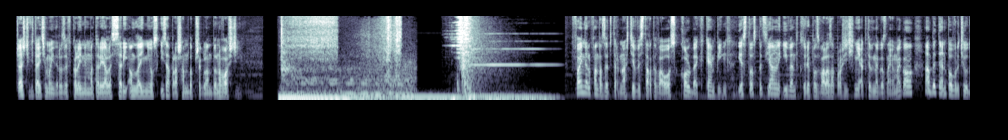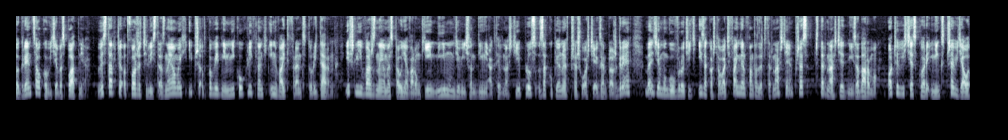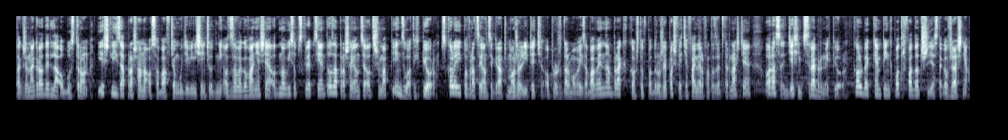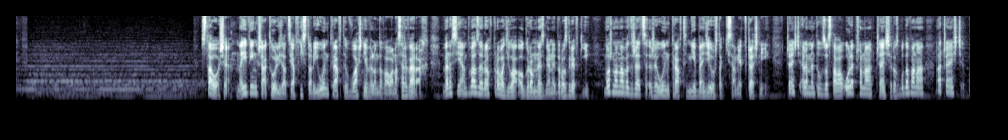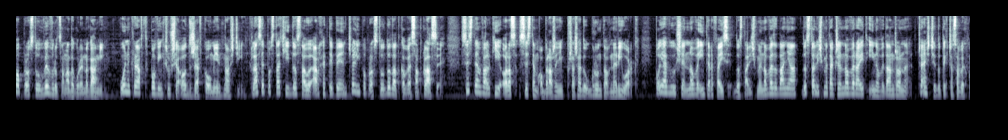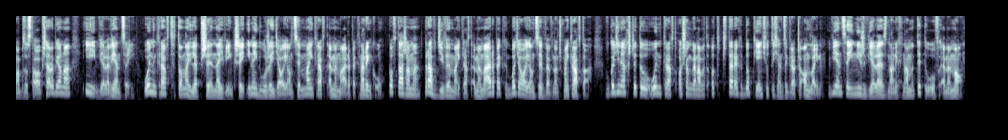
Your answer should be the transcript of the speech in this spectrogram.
Cześć, witajcie moi drodzy w kolejnym materiale z serii Online News i zapraszam do przeglądu nowości. Final Fantasy XIV wystartowało z Callback Camping. Jest to specjalny event, który pozwala zaprosić nieaktywnego znajomego, aby ten powrócił do gry całkowicie bezpłatnie. Wystarczy otworzyć listę znajomych i przy odpowiednim niku kliknąć Invite Friend to Return. Jeśli wasz znajomy spełnia warunki, minimum 90 dni nieaktywności plus zakupiony w przeszłości egzemplarz gry, będzie mógł wrócić i zakosztować Final Fantasy XIV przez 14 dni za darmo. Oczywiście Square Enix przewidziało także nagrody dla obu stron. Jeśli zapraszana osoba w ciągu 90 dni od zalogowania się odnowi subskrypcję, to zapraszający otrzyma 5 zł piór. Z kolei powracający gracz może liczyć, oprócz darmowej zabawy, na brak kosztów podróży po świecie Final Fantasy XIV oraz 10 srebrnych piór. Callback Camping potrwa do 30 września. Stało się. Największa aktualizacja w historii Winecraft właśnie wylądowała na serwerach. Wersja 2.0 wprowadziła ogromne zmiany do rozgrywki. Można nawet rzec, że Winecraft nie będzie już taki sam jak wcześniej. Część elementów została ulepszona, część rozbudowana, a część po prostu wywrócona do góry nogami. Winecraft powiększył się o drzewko umiejętności. Klasy postaci dostały archetypy, czyli po prostu dodatkowe subklasy. System walki oraz system obrażeń przeszedł gruntowny rework. Pojawił się nowy interfejs, dostaliśmy nowe zadania, dostaliśmy także nowy raid i nowy dungeon, część dotychczasowych map została przerobiona i wiele więcej. Winecraft to najlepszy, największy i najdłużej działający Minecraft MMORPG na rynku. Powtarzam, prawdziwy Minecraft MMORPG, bo działający wewnątrz Minecrafta. W godzinach szczytu Winecraft osiąga nawet od 4 do 5 tysięcy graczy online. Więcej niż wiele znanych nam tytułów MMO.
